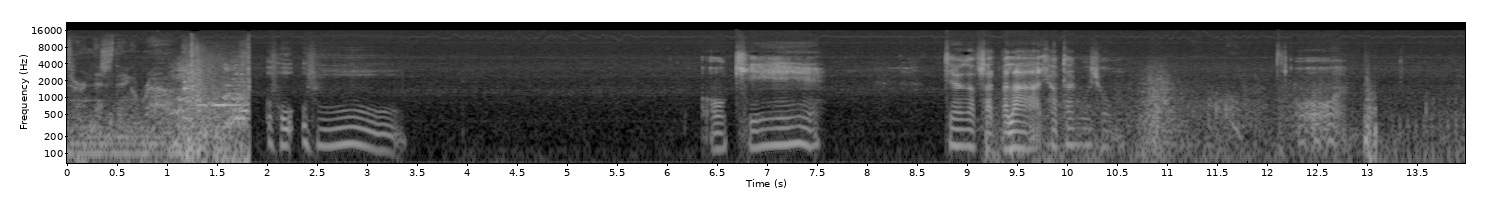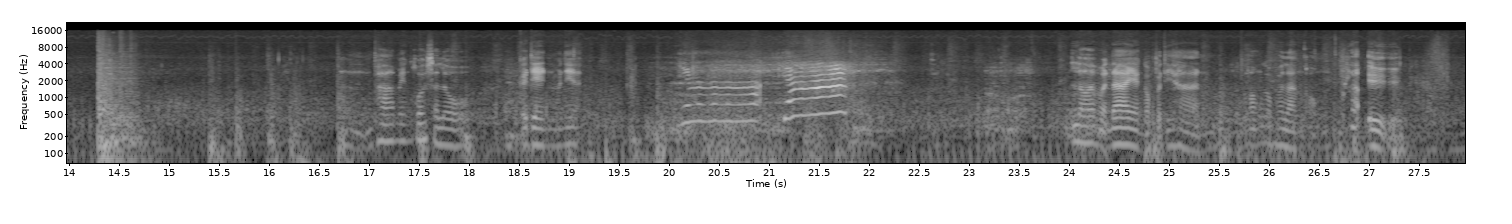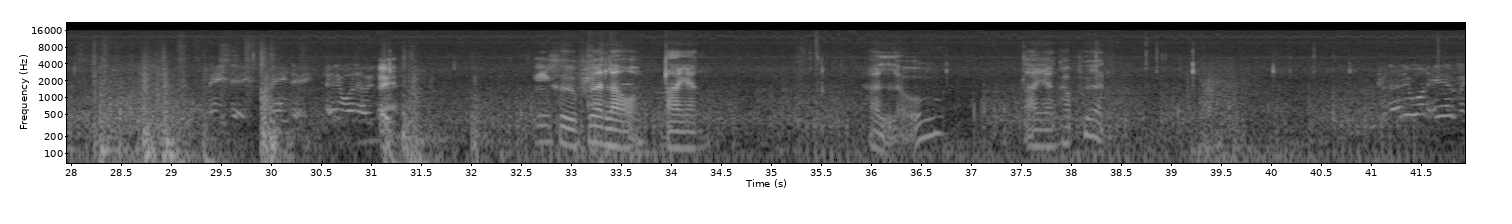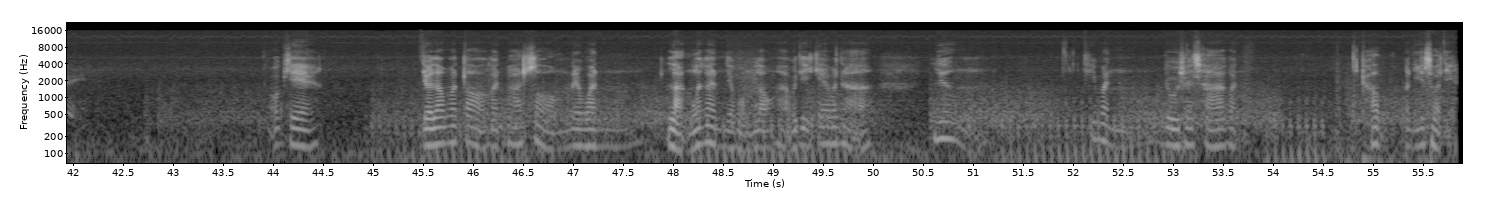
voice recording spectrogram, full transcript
Turn this thing around. โอ้โหโอ้โหโอเค เจอกับสัตว์ประหลาดครับท่านผู้ชม โอ้โอ้โอ้อืมภาพแม่งโคตรสโลว์กระเด็นมาเนี่ยยายา ลอยมาได้อย่างกับปฏิหารย์พร้อมกับพลังของพระเอก Mayday, mayday. Anyone out เอ้ย there? นี่คือเพื่อนเราตายยัง ฮัลโหล ตายยังครับเพื่อน Can anyone hear me? โอเค เดี๋ยวเรามาต่อกันพาร์ทสองในวันหลังแล้วกัน เดี๋ยวผมลองหาวิธีแก้ปัญหา เรื่องที่มันดูช้าๆก่อน ครับ วันนี้สวัสดี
